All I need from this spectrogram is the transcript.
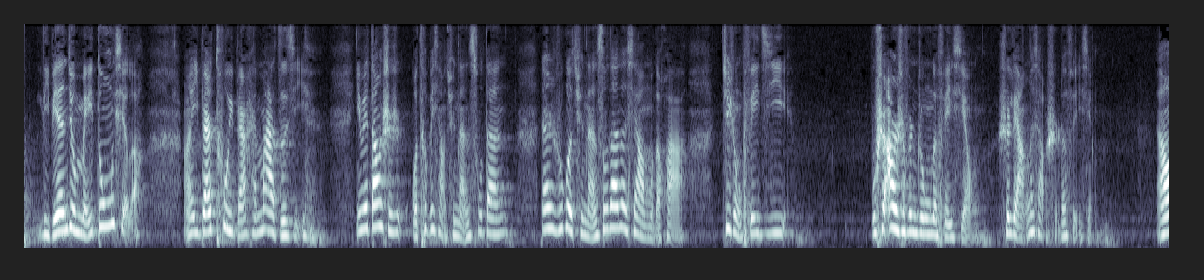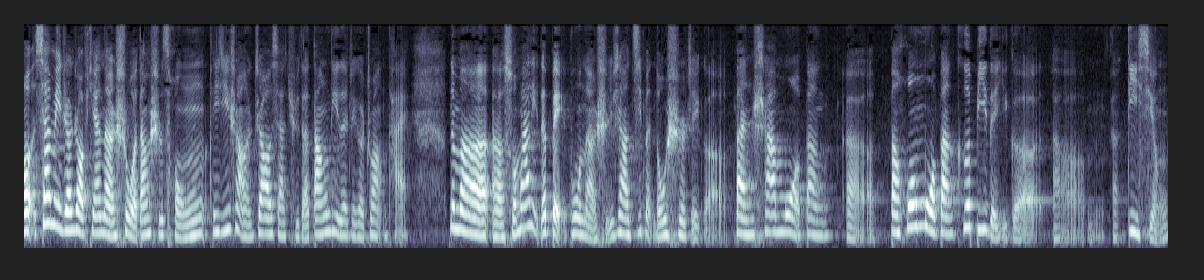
里边就没东西了，然后一边吐一边还骂自己，因为当时我特别想去南苏丹，但是如果去南苏丹的项目的话，这种飞机不是二十分钟的飞行，是两个小时的飞行。然后下面一张照片呢，是我当时从飞机上照下去的当地的这个状态。那么，呃，索马里的北部呢，实际上基本都是这个半沙漠、半呃半荒漠、半戈壁的一个呃呃地形。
